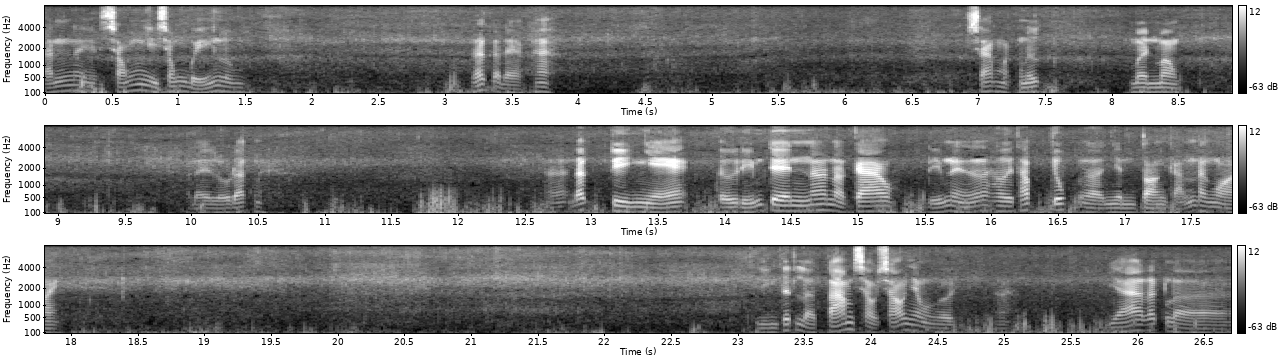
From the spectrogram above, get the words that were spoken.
đánh sóng như sóng biển luôn. Rất là đẹp ha. Sát mặt nước mênh mông đây lô đất này. Đó, đất triền nhẹ từ điểm trên nó là cao điểm này nó hơi thấp chút là nhìn toàn cảnh ra ngoài. Diện tích là 866 nha mọi người. À, giá rất là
